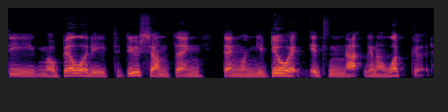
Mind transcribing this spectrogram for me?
the mobility to do something, then when you do it, it's not going to look good.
